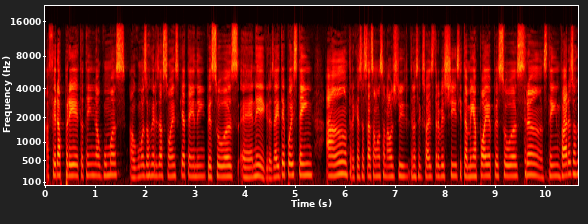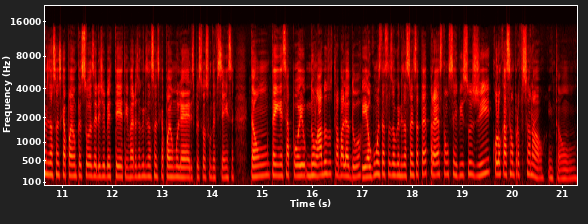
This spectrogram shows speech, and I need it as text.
a Feira Preta, tem algumas, algumas organizações que atendem pessoas é, negras. Aí depois tem a ANTRA, que é a Associação Nacional de Transsexuais e Travestis, que também apoia pessoas trans. Tem várias organizações que apoiam pessoas LGBT, tem várias organizações que apoiam mulheres, pessoas com deficiência. Então tem esse apoio no lado do trabalhador. E algumas dessas organizações até prestam serviços de colocação profissional. Então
